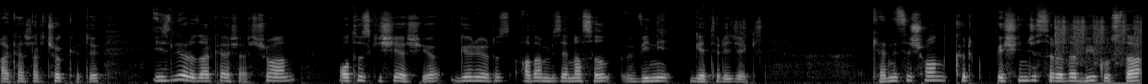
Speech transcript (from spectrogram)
Arkadaşlar çok kötü. İzliyoruz arkadaşlar. Şu an 30 kişi yaşıyor. Görüyoruz adam bize nasıl win'i getirecek. Kendisi şu an 45. sırada büyük usta.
